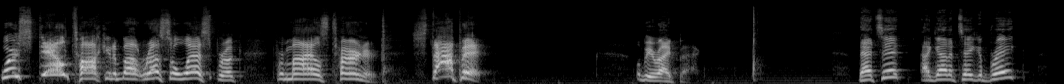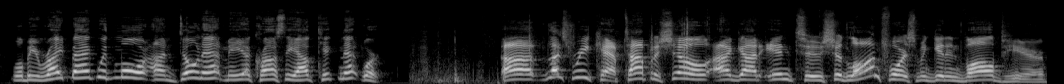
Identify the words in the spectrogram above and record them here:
we're still talking about Russell Westbrook for Miles Turner. Stop it. We'll be right back. That's it. I got to take a break. We'll be right back with more on Don't At Me across the Outkick Network. Uh, let's recap. Top of the show, I got into should law enforcement get involved here?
